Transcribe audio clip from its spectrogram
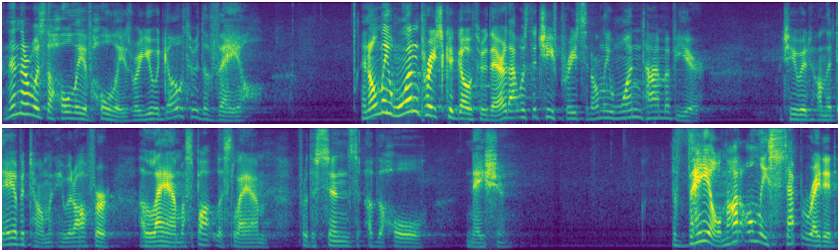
And then there was the Holy of Holies where you would go through the veil. And only one priest could go through there. That was the chief priest, and only one time of year, which he would, on the Day of Atonement, he would offer a lamb, a spotless lamb, for the sins of the whole nation. The veil not only separated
